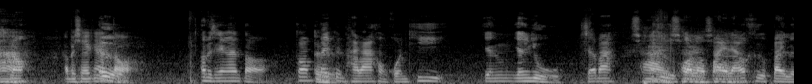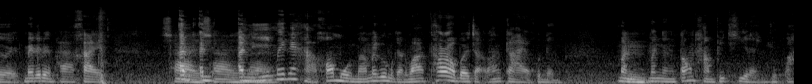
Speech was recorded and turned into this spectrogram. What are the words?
อ่าเนาะเอาไปใช้งานเออ ต่อ เอาไปใช้งานต่อ ก็ไม่เออ เป็นภาระของคนที่ ยังยังอยู่ใช่ปะใช่ก็คือพใช่อเราไปใช่แล้วคือไปเลย ไม่ได้เป็นภาระใครใช่อันอันใช่อันนี้ใช่ไม่ได้หาข้อมูลมาไม่รู้เหมือนกันว่า ถ้าเราบริจาคร่างกายคนหนึ่งมันอืมมันยังต้องทำพิธีอะไรอยู่ปะ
